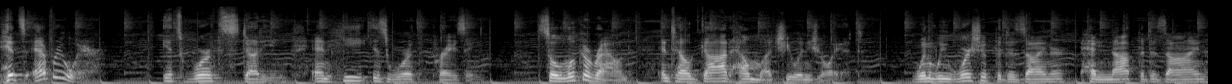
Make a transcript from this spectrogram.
It's everywhere. It's worth studying, and He is worth praising. So look around and tell God how much you enjoy it. When we worship the designer and not the design,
